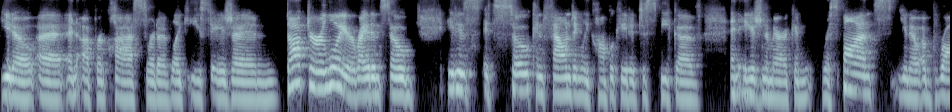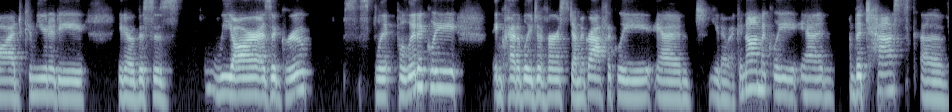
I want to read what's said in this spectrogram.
you know, a, an upper class sort of like East Asian doctor or lawyer, right? And so it is, it's so confoundingly complicated to speak of an Asian American response, you know, a broad community. You know, this is, we are as a group split politically incredibly diverse demographically and you know economically. And the task of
